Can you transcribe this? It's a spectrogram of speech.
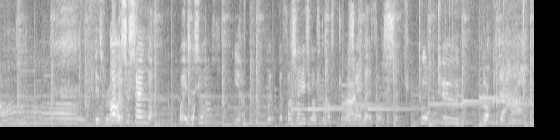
Oh. It's really Oh, it's just saying that. Wait, is this your house? yeah. Wait, but first I need to go to the hospital. It's Ah. saying that it feels sick. Talk to Doctor How.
